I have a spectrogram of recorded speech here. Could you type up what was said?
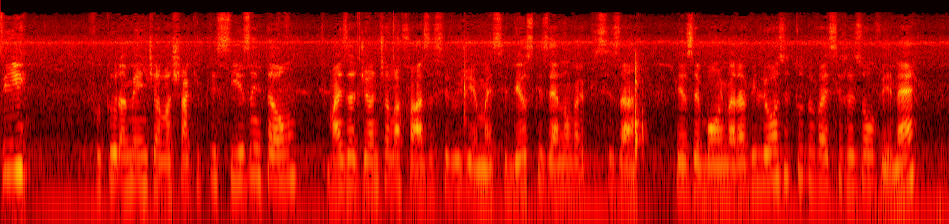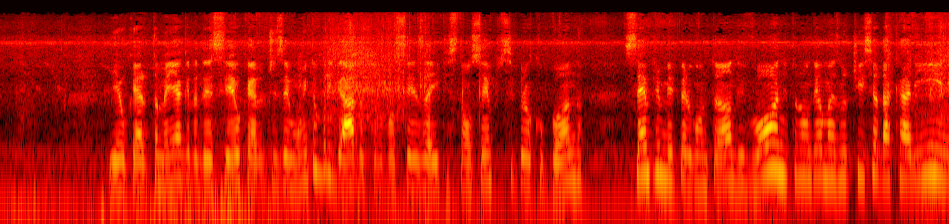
se futuramente ela achar que precisa, então mais adiante ela faz a cirurgia. Mas se Deus quiser, não vai precisar. Deus é bom e maravilhoso e tudo vai se resolver, né? E eu quero também agradecer, eu quero dizer muito obrigada por vocês aí que estão sempre se preocupando, sempre me perguntando, Ivone, tu não deu mais notícia da Karine?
